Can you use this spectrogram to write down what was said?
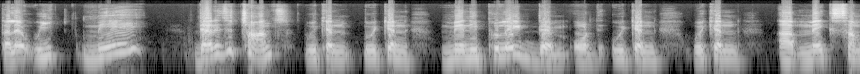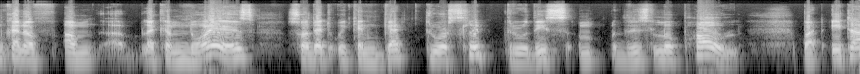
তাহলে we may there is a chance we can we can manipulate them or we can we can uh, make some kind of um, uh, like a noise so that we can get through or slip through this um, this loophole but এটা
